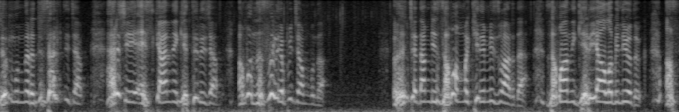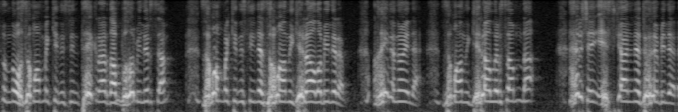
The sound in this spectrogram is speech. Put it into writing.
Tüm bunları düzelteceğim. Her şeyi eski haline getireceğim. Ama nasıl yapacağım bunu? Önceden bir zaman makinemiz vardı. Zamanı geriye alabiliyorduk. Aslında o zaman makinesini tekrardan bulabilirsem zaman makinesiyle zamanı geri alabilirim. Aynen öyle. Zamanı geri alırsam da her şey eski haline dönebilir.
